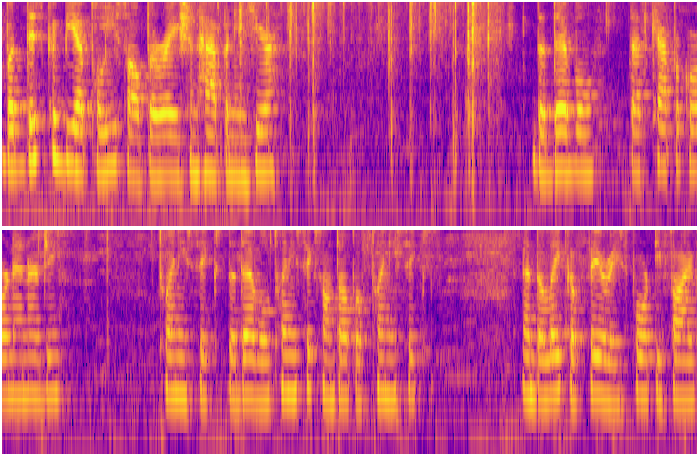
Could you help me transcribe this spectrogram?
but this could be a police operation happening here. The devil, that's Capricorn energy. 26, the devil, 26 on top of 26. And the Lake of Fairies, 45.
